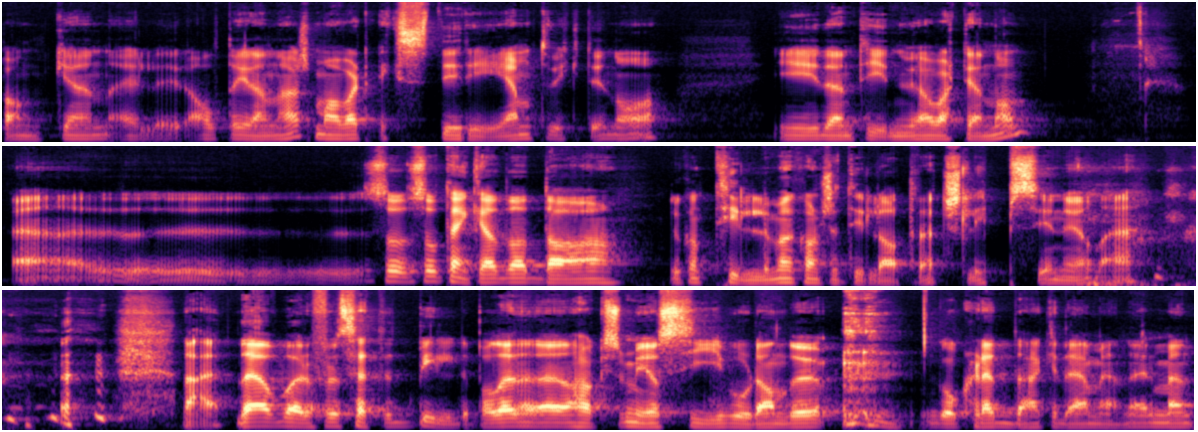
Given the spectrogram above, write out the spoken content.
banken eller alt det greiene her, som har vært ekstremt viktig nå i den tiden vi har vært gjennom. Eh, så, så tenker jeg da, da du kan til og med kanskje tillate deg et slips i ny og ne. Nei, det er bare for å sette et bilde på det. Det har ikke så mye å si hvordan du går kledd, det er ikke det jeg mener. Men,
